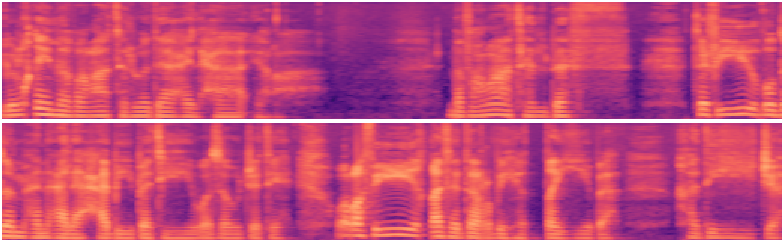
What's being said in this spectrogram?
يلقي نظرات الوداع الحائرة نظرات البث تفيض دمعا على حبيبته وزوجته ورفيقة دربه الطيبة خديجة.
